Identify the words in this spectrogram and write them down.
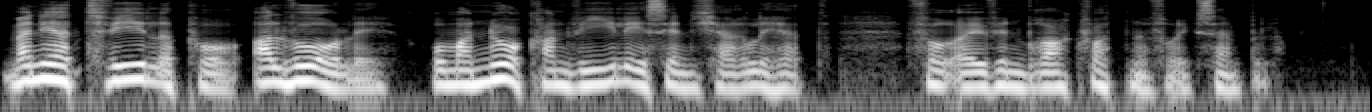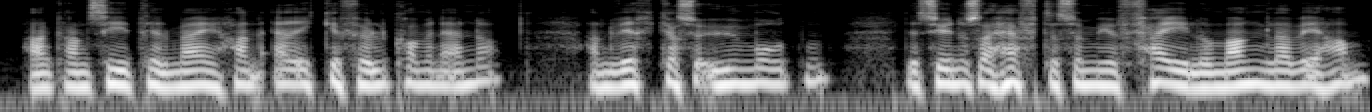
men jeg tviler på, alvorlig, om han nå kan hvile i sin kjærlighet for Øyvind Brakvatne, for eksempel. Han kan si til meg, han er ikke fullkommen ennå, han virker så umoden, Det synes å hefte så mye feil og mangler ved ham.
